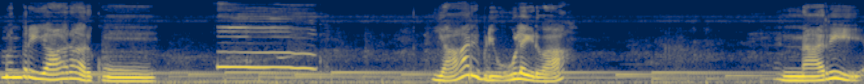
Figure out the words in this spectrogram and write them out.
மந்திரி யாரா இருக்கும்? யார் இப்படி ஊழையிடுவா? நரி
